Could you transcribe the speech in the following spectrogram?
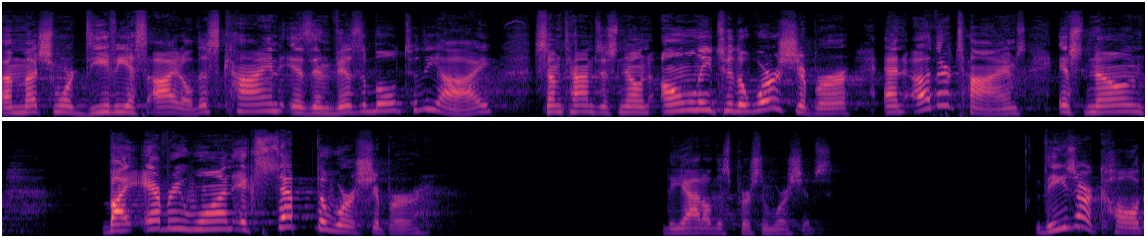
a much more devious idol. This kind is invisible to the eye. Sometimes it's known only to the worshiper, and other times it's known by everyone except the worshiper, the idol this person worships. These are called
